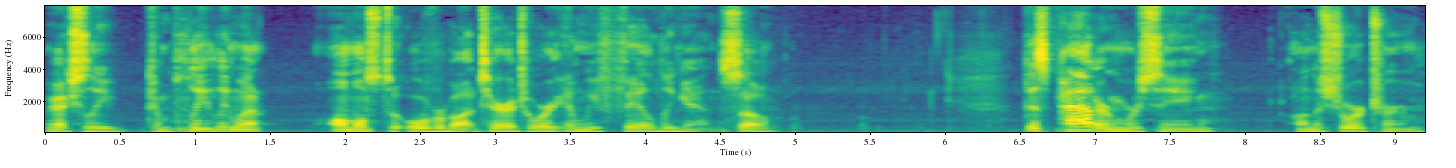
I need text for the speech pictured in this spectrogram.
We actually completely went almost to overbought territory and we failed again. So this pattern we're seeing on the short term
